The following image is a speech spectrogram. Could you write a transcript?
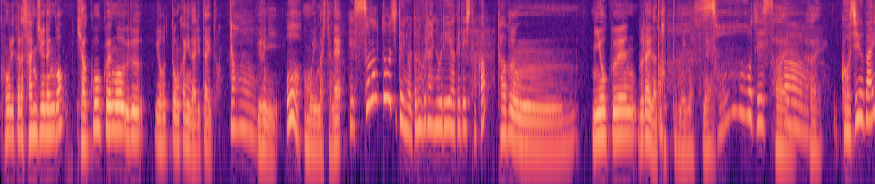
これから30年後100億円を売る養豚家になりたいというふうに思いましたね。えその当時というのはどのぐらいの売り上げでしたか？多分2億円ぐらいだったと思いますね。そうですか、はい、はい、50倍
